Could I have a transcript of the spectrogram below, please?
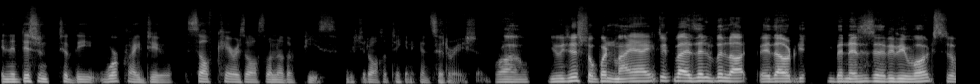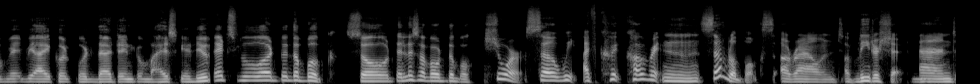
in addition to the work I do, self care is also another piece we should also take into consideration. Wow. You just opened my eyes with myself a lot without giving the necessary rewards. So maybe I could put that into my schedule. Let's move on to the book. So tell us about the book. Sure. So we I've co-written several books around of leadership. Mm-hmm. And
